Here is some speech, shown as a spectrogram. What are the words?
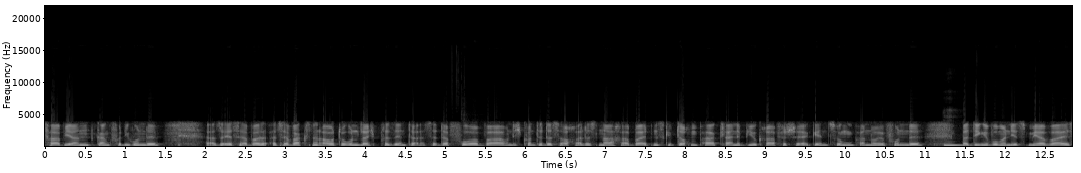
Fabian Gang vor die Hunde. Also er ist aber als Erwachsenenautor ungleich präsenter, als er davor war. Und ich konnte das auch alles nacharbeiten. Es gibt auch ein paar kleine biografische Ergänzungen, ein paar neue Funde, mhm. ein paar Dinge, wo man jetzt mehr weiß.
